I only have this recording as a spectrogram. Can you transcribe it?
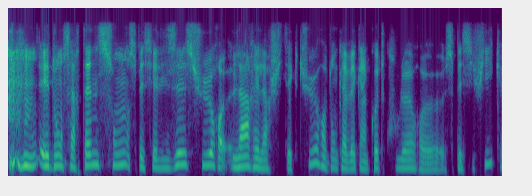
et dont certaines sont spécialisées sur l'art et l'architecture, donc avec un code couleur, spécifique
